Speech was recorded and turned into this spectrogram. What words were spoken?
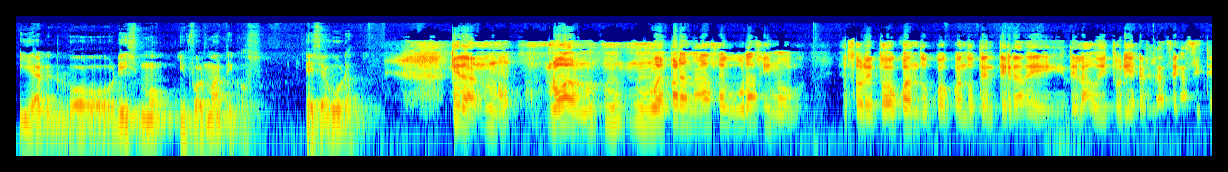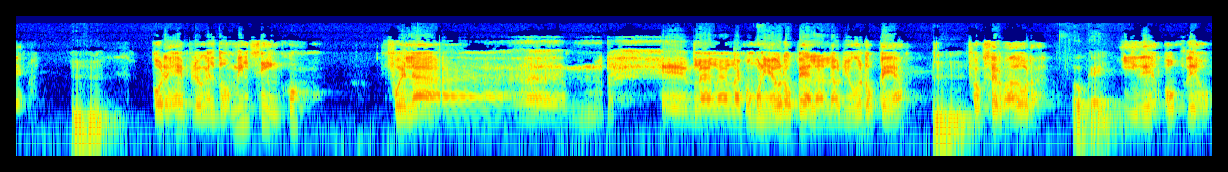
y algoritmos informáticos, ¿es segura? Mira, no, no, es para nada segura, sino sobre todo cuando, cuando te enteras de, de las auditorías que se le hacen al sistema. Por ejemplo, en el 2005 fue la, eh, la, la, Comunidad Europea, la, Unión Europea, fue observadora. Okay. Y dejó, dejó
